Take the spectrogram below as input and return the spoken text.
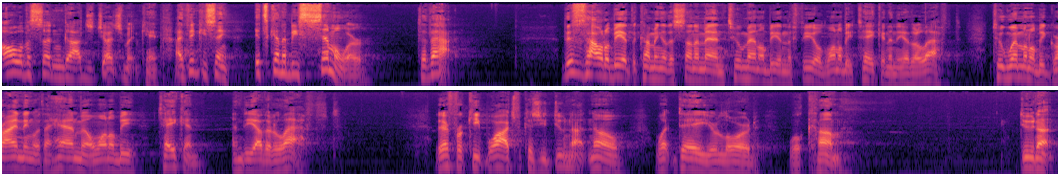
all of a sudden God's judgment came. I think he's saying it's going to be similar to that. This is how it'll be at the coming of the Son of Man. Two men will be in the field, one will be taken and the other left. Two women will be grinding with a handmill, one will be taken and the other left. Therefore, keep watch because you do not know what day your Lord will come. Do not,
